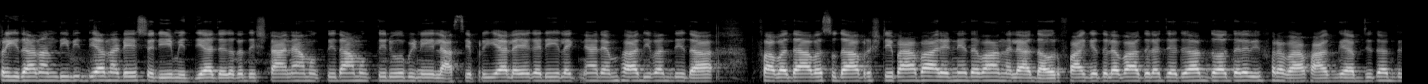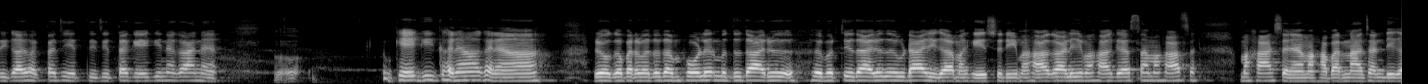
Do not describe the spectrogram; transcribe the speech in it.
പ്രീത നന്ദി വിദ്യാ നടേശ്വരി മിഥ്യ ജഗതധിഷ്ഠാന മുക്തിദാ മുക്തിരൂപിണി ലാസ്യപ്രിയ ലയകരി ലജ്ഞാരംഭാതിവന്ദിത ഫവദാവസുധാവൃഷ്ടിപാപാരണ്യതവാനല ദൗർഭാഗ്യതുലവാതുല ജരാദ്വാതുല വിഭ്രവ ഭാഗ്യാബ്ജിതന്ത്രിക ഭക്തചേത്തി ചിത്തകേകിനകാന കേകി ഘനാഘന രോഗപർവത ദംഭോളിർ മൃദുദാരു മൃത്യുദാരു ദുടാരിക മഹേശ്വരി മഹാകാളി മഹാഗ്രസ മഹാസ മഹാശന മഹാപർണ ചണ്ഡിക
